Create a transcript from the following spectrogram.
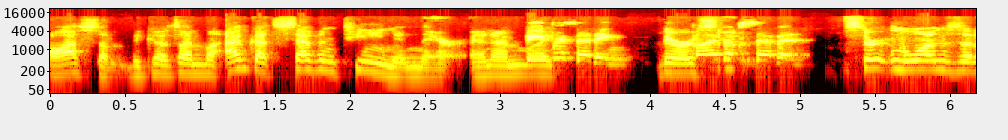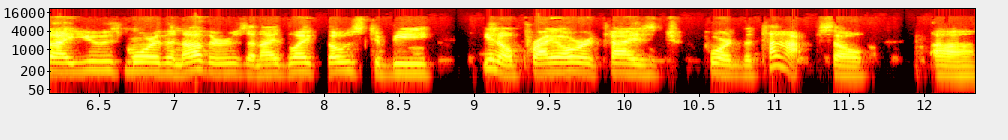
awesome because I'm I've got 17 in there, and I'm Favorite like, setting. there are Five of certain, seven. certain ones that I use more than others, and I'd like those to be, you know, prioritized toward the top. So, uh,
